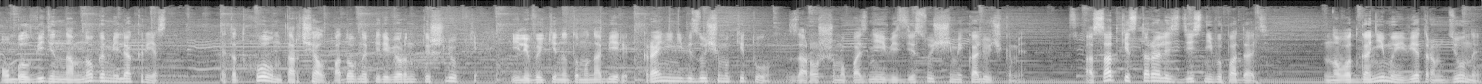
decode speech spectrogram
он был виден на много миль окрест, этот холм торчал, подобно перевернутой шлюпке или выкинутому на берег, крайне невезучему киту, заросшему позднее вездесущими колючками. Осадки старались здесь не выпадать. Но вот гонимые ветром дюны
